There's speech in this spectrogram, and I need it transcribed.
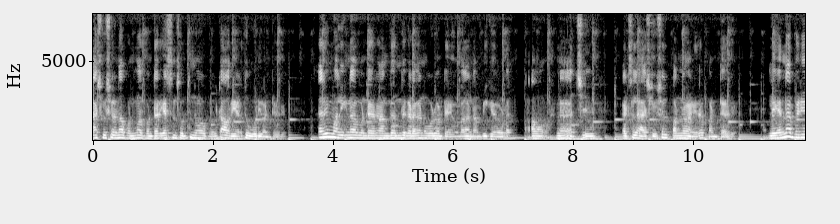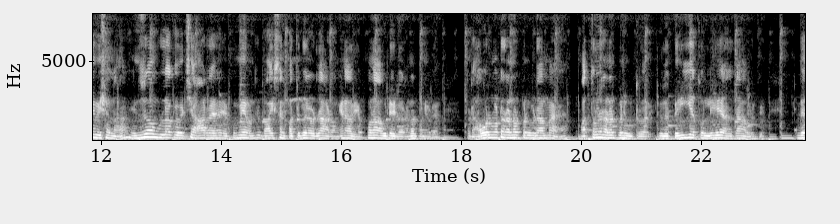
ஆஸ் யூஷுவல் என்ன பண்ணுமோ பண்ணிட்டார். எஸ்ன்னு சொல்லிட்டு நோவை போட்டு அவர் எடுத்து ஓடி வந்துட்டாரு. சலீம் மாலிக் என்ன பண்ணிட்டாரு? அங்கேருந்து கடகன்னு ஓடி வந்துட்டார். இவங்க மேலே நம்பிக்கையோட. அவன் என்ன ஆச்சு? கட்சியில் ஆஸ் யூஷுவல் பண்ண வேண்டியதை பண்ணிட்டாரு. இதில் என்ன பெரிய விஷயம்னா இன்சாம் உள்ளாக்க வச்சு ஆடுற எப்பவுமே வந்து பாகிஸ்தான் பத்து பேரோட தான் ஆடுவாங்க. ஏன்னா அவர் எப்போனா அவுட் ஆகிடுவார் ரன் அவுட் பண்ணிவிடுவார் பட் அவர் மட்டும் ரன் அவுட் பண்ணி விடாமல் மற்றவங்களும் ரன் அவுட் பண்ணி விட்டுருவார். இதில் பெரிய தொல்லையே அதுதான் அவருக்கு. இந்த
